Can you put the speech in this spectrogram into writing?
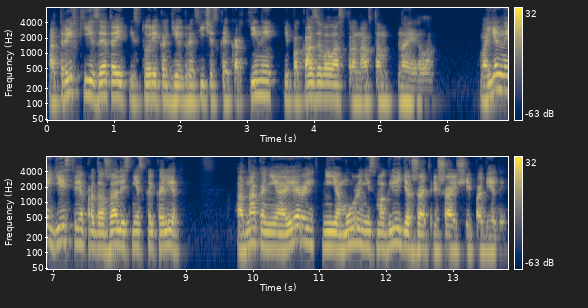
Отрывки из этой историко-географической картины и показывала астронавтам Наэла. Военные действия продолжались несколько лет, Однако ни аэры, ни ямуры не смогли держать решающей победы.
